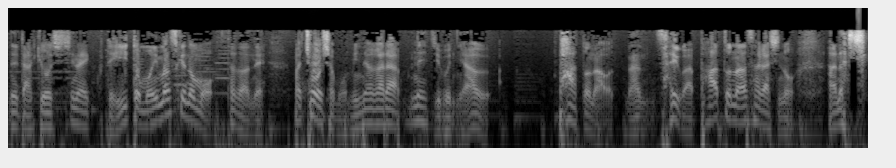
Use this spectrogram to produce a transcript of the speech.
ね、妥協しないくていいと思いますけども、ただね、まあ、長所も見ながら、ね、自分に合うパートナーを、なん最後はパートナー探しの話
